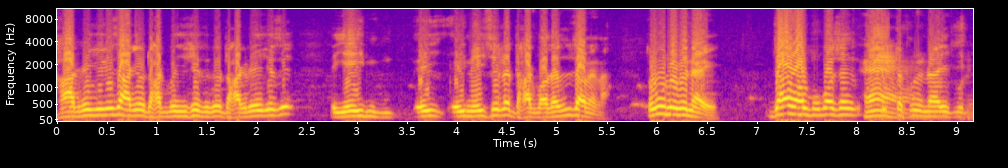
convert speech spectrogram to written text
ঢাক রেগে গেছে আগে ঢাক বেজে গেছে ঢাক রেগে গেছে এই এই এই মেয়ে ছেলেটা ঢাক বাজাতে জানে না তবু নেবে নেয় যাও অল্প পয়সা হ্যাঁ, করে নেয় এই করে।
